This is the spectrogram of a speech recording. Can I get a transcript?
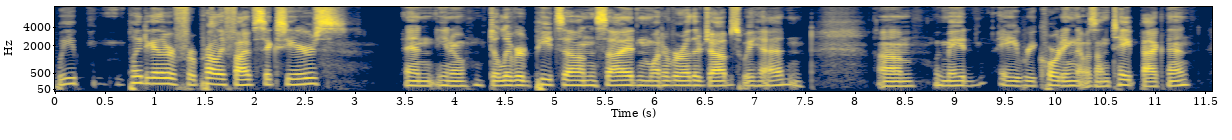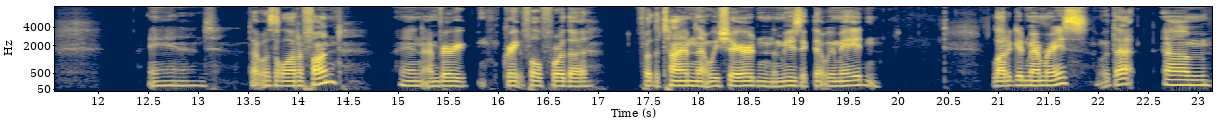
we played together for probably five, six years, and you know, delivered pizza on the side and whatever other jobs we had. And um, we made a recording that was on tape back then, and that was a lot of fun and I'm very grateful for the for the time that we shared and the music that we made and a lot of good memories with that. Um,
